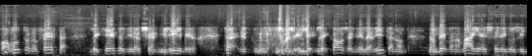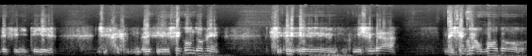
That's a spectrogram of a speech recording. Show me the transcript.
ho avuto un'offerta, le chiedo di lasciarmi libero. Cioè, eh, insomma, le, le- cose nella vita non, non devono mai essere così definitive. Cioè, eh, secondo me eh, eh, mi sembra mi sembra un modo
